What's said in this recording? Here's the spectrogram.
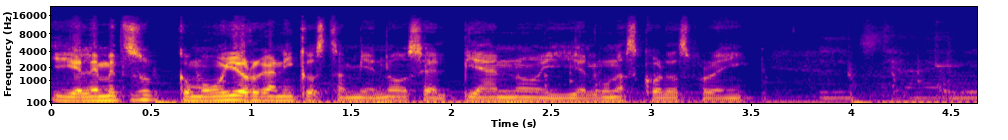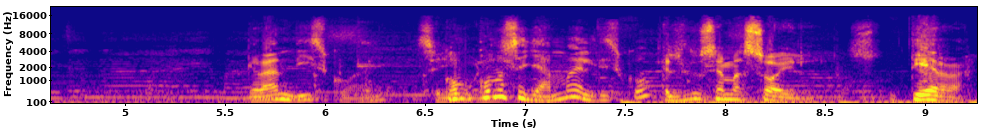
Y elementos como muy orgánicos también, ¿no? O sea, el piano y algunas cuerdas por ahí. Gran disco, ¿eh? Sí, ¿Cómo, cómo se llama el disco? El disco se llama Soil. Tierra.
